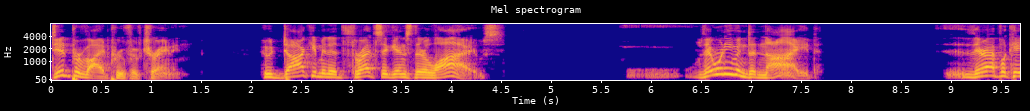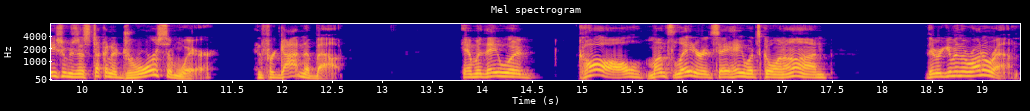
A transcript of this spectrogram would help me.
did provide proof of training, who documented threats against their lives, they weren't even denied. Their application was just stuck in a drawer somewhere and forgotten about. And when they would call months later and say, hey, what's going on? They were given the runaround.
